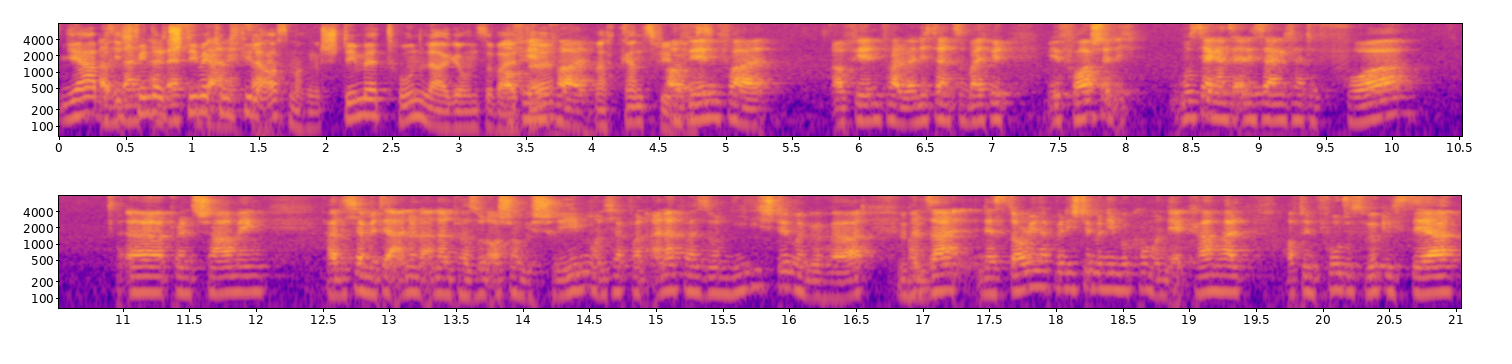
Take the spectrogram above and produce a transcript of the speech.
ja, aber Also ich finde halt Stimme kann viel sagen. ausmachen. Stimme, Tonlage und so weiter. Auf jeden Fall. Macht ganz viel Auf aus. jeden Fall. Auf jeden Fall. Wenn ich dann zum Beispiel mir vorstelle, ich muss ja ganz ehrlich sagen, ich hatte vor äh, Prince Charming, hatte ich ja mit der einen oder anderen Person auch schon geschrieben und ich habe von einer Person nie die Stimme gehört. Mhm. Man sah, in der Story hat man die Stimme nie bekommen und er kam halt auf den Fotos wirklich sehr,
